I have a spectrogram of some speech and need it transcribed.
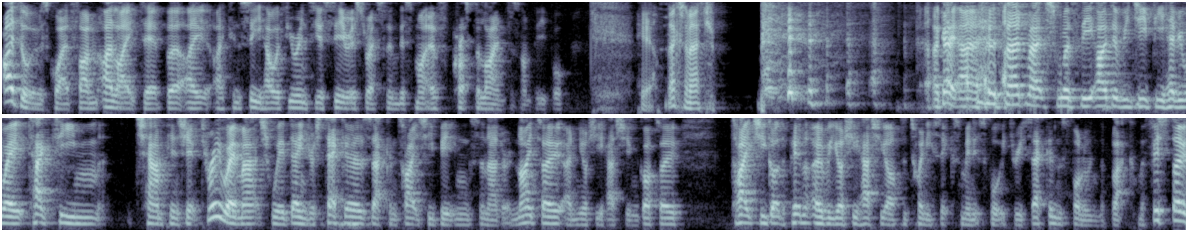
I thought it was quite fun. I liked it, but I, I can see how if you're into your serious wrestling, this might have crossed the line for some people. Yeah. Next match. okay. Uh, third match was the IWGP Heavyweight Tag Team Championship three way match with Dangerous Tekkers, Zack and Taichi beating Sanada and Naito, and Yoshihashi and Goto. Taichi got the pin over Yoshihashi after 26 minutes 43 seconds, following the Black Mephisto.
